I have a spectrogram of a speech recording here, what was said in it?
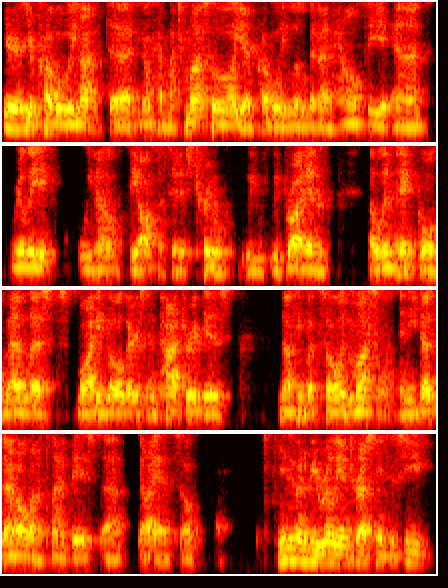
you're, you're probably not, uh, you don't have much muscle, you're probably a little bit unhealthy. And really, we know the opposite is true. We, we brought in Olympic gold medalists, bodybuilders, and Patrick is nothing but solid muscle. And he does that all on a plant-based uh, diet. So he's going to be really interesting to see.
